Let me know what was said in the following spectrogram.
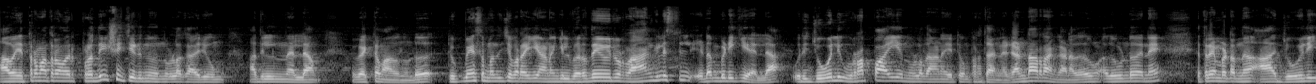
അവ എത്രമാത്രം അവർ പ്രതീക്ഷിച്ചിരുന്നു എന്നുള്ള കാര്യവും അതിൽ നിന്നെല്ലാം വ്യക്തമാകുന്നുണ്ട്. രുക്മയെ സംബന്ധിച്ച് പറയുകയാണെങ്കിൽ വെറുതെ ഒരു റാങ്ക് ലിസ്റ്റിൽ ഇടം പിടിക്കുകയല്ല ഒരു ജോലി ഉറപ്പായി എന്നുള്ളതാണ് ഏറ്റവും പ്രധാനം. രണ്ടാം റാങ്കാണ്. അത് അതുകൊണ്ട് തന്നെ എത്രയും പെട്ടെന്ന് ആ ജോലി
